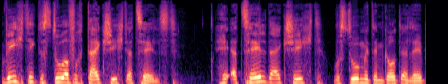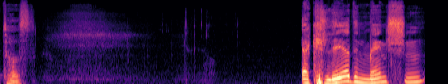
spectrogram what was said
wichtig, dass du einfach deine Geschichte erzählst. Hey, erzähl deine Geschichte, was du mit dem Gott erlebt hast. Erklär den Menschen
